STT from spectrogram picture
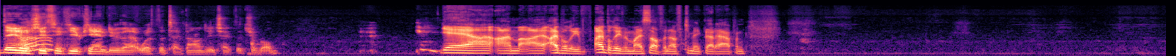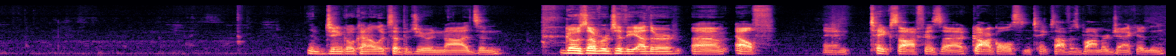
Daedalus, you Uh. think you can do that with the technology check that you rolled? Yeah, I'm. I, I believe. I believe in myself enough to make that happen. And Jingle kind of looks up at you and nods and goes over to the other um, elf and takes off his uh, goggles and takes off his bomber jacket and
